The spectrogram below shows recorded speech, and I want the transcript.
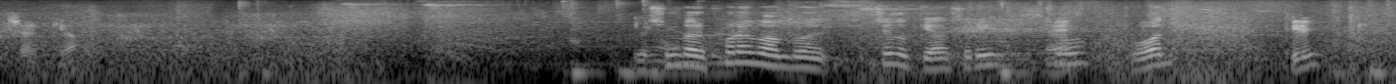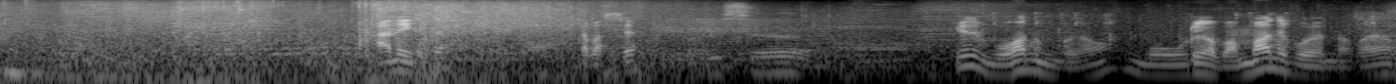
다시 할게요 이거 신발 포레모 한번 찍을게요. 3 2 1 네. 딜? 안에 있어요? 잡았어요? 나이스. 얘는 뭐 하는 거야? 뭐 우리가 만만해 보였나봐요.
